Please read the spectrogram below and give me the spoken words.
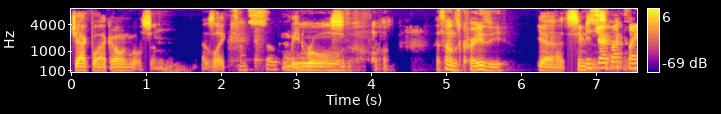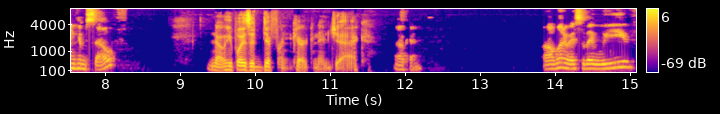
Jack Black, Owen Wilson as like so good. lead roles. That sounds crazy. Yeah, it seems. Is Jack insane. Black playing himself? No, he plays a different character named Jack. Okay. Um. Anyway, so they leave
